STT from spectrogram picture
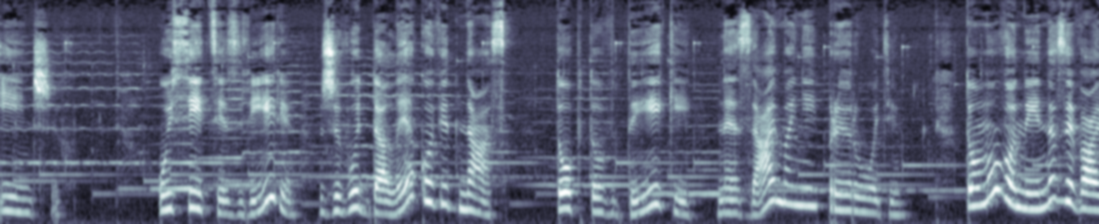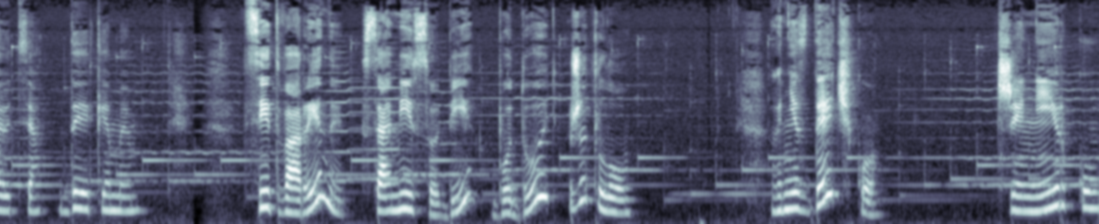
інших. Усі ці звірі живуть далеко від нас, тобто в дикій, незайманій природі. Тому вони називаються дикими. Ці тварини самі собі будують житло. Гніздечко чи нірку,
